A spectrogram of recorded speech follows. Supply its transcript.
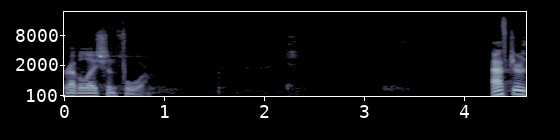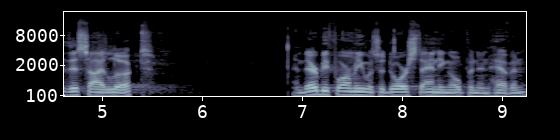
Revelation 4. After this I looked, and there before me was a door standing open in heaven.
